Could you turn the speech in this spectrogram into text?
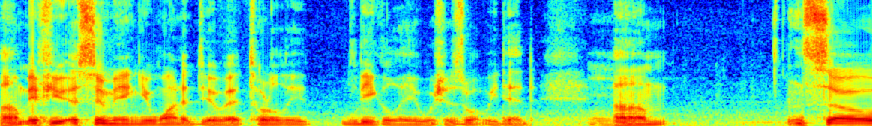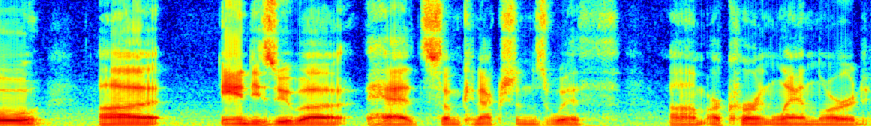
Um, if you assuming you want to do it totally legally, which is what we did. Um, and so uh, Andy Zuba had some connections with um, our current landlord,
